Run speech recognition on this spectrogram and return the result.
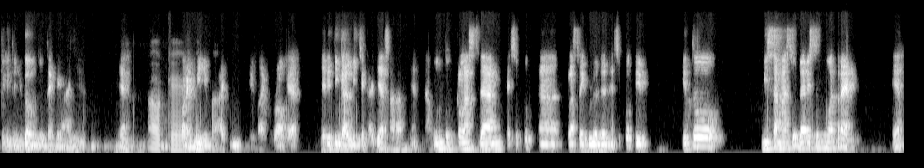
begitu juga untuk TPA-nya ya oke okay. correct me if, I, if I'm wrong ya jadi tinggal dicek aja syaratnya nah untuk kelas dan eksekut uh, kelas reguler dan eksekutif itu bisa masuk dari semua track ya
